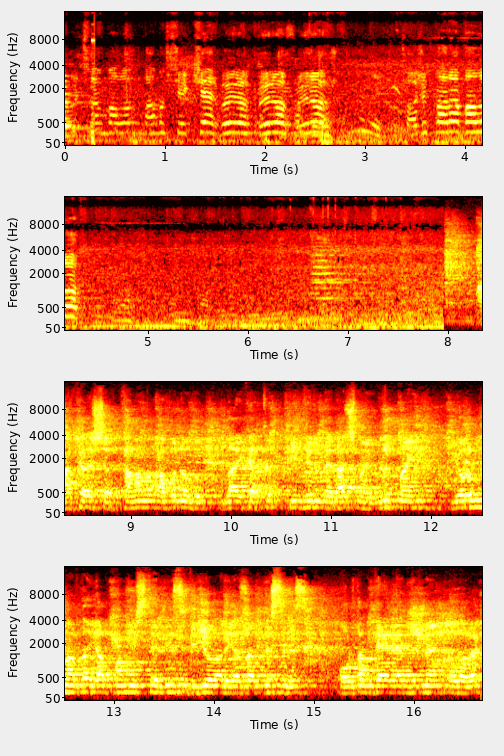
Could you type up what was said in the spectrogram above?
Uçan balon, pamuk şeker. Buyurun, buyurun, buyurun. Çocuklara balon. Arkadaşlar kanala abone olup like atıp bildirimleri açmayı unutmayın. Yorumlarda yapmamı istediğiniz videoları yazabilirsiniz. Oradan değerlendirme olarak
